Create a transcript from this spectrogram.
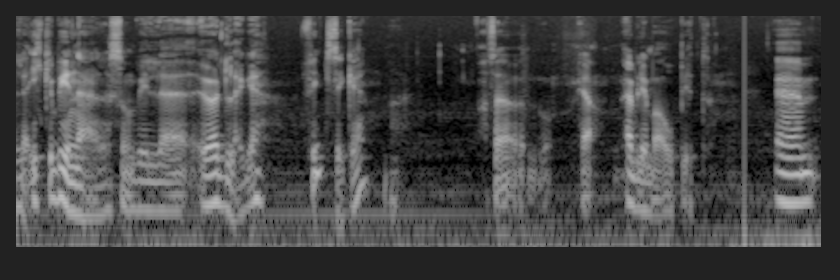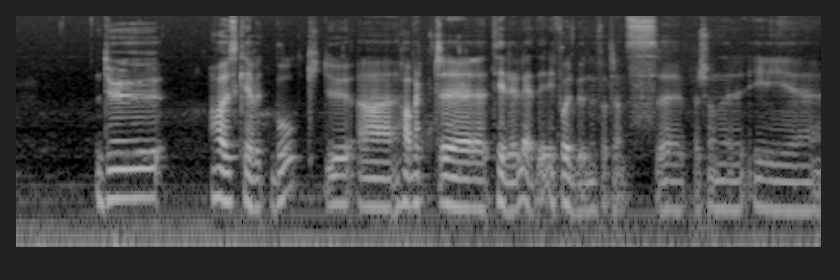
eller ikke-binære som vil eh, ødelegge. Fins ikke. Altså, ja. Jeg blir bare oppgitt. Um, du har jo skrevet bok. Du er, har vært uh, tidligere leder i Forbundet for transpersoner i uh,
